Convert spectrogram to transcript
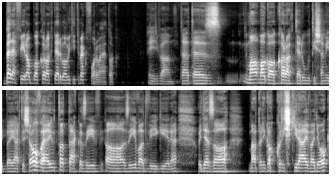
belefér abba a karakterbe, amit itt megformáltak. Így van. Tehát ez ma, maga a karakterút is, amit bejárt, és ahova eljuttatták az, év, az évad végére, hogy ez a már pedig akkor is király vagyok,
